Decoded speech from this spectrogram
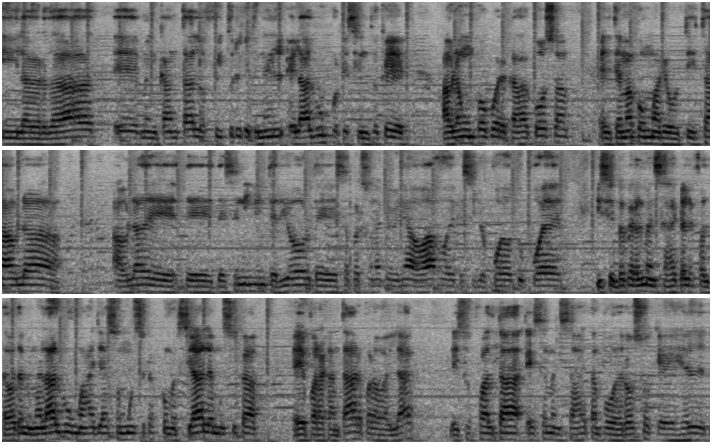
y la verdad eh, me encantan los features que tiene el, álbum porque siento que hablan un poco de cada cosa. El tema con Mario Bautista habla, habla de, de, ese niño interior, de esa persona que viene abajo, de que si yo puedo, tú puedes. Y siento que era el mensaje que le faltaba también al álbum. Más allá son músicas comerciales, música eh, para cantar, para bailar. Le hizo falta ese mensaje tan poderoso que es el,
